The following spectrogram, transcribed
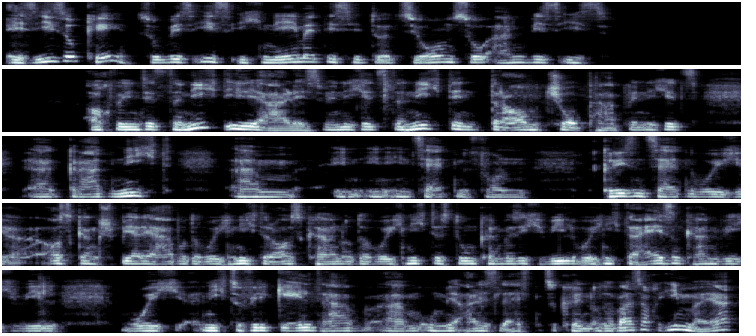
es ist okay, so wie es ist. Ich nehme die Situation so an, wie es ist auch wenn es jetzt da nicht ideal ist, wenn ich jetzt da nicht den Traumjob habe, wenn ich jetzt äh, gerade nicht ähm, in, in, in Zeiten von Krisenzeiten, wo ich äh, Ausgangssperre habe oder wo ich nicht raus kann oder wo ich nicht das tun kann, was ich will, wo ich nicht reisen kann, wie ich will, wo ich nicht so viel Geld habe, ähm, um mir alles leisten zu können oder was auch immer, ja,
